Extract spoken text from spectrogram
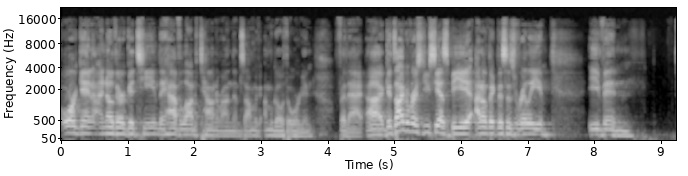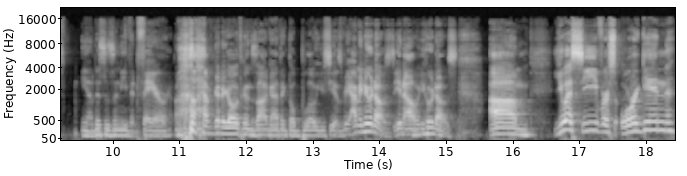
Oregon, I know they're a good team. They have a lot of talent around them, so I'm, I'm gonna go with Oregon for that. Uh, Gonzaga versus UCSB. I don't think this is really even. You know, this isn't even fair. I'm gonna go with Gonzaga. I think they'll blow UCSB. I mean, who knows? You know, who knows? Um, USC versus Oregon.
